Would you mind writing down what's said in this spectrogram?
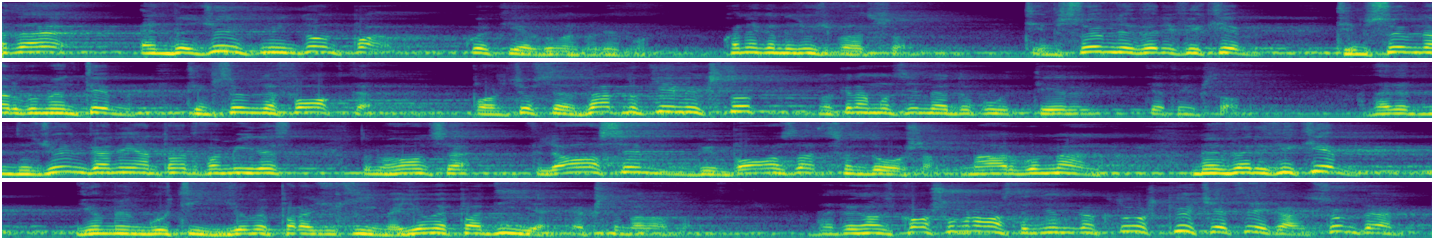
edhe e ndëgjojnë fëmijën tonë, po, ku e ki argument për këtë punë? Ka e ke ndëgju që po e thu? T'i mësojmë në verifikim, t'i mësojmë në argumentim, t'i mësojmë në fakte, por qoftë se vetë nuk jemi kështu, nuk kena mundësi me eduku të tjerën, tjetrin kështu. Andaj le të ndëgjojnë nga ne anëtarët e familjes, domethënë se flasim mbi baza të shëndosha, me argument, me verifikim, jo me nguti, jo me paragjykime, jo me padije, e kështu me radhë. Dhe pegamë, ka shumë raste, njëra nga këto është kjo që e ceka, domethënë,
